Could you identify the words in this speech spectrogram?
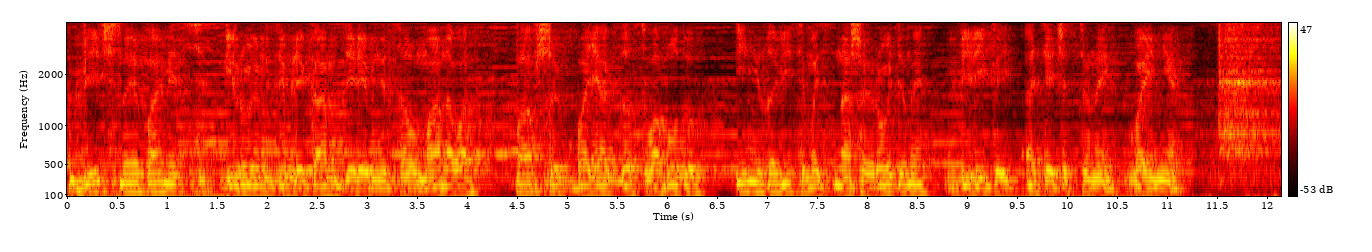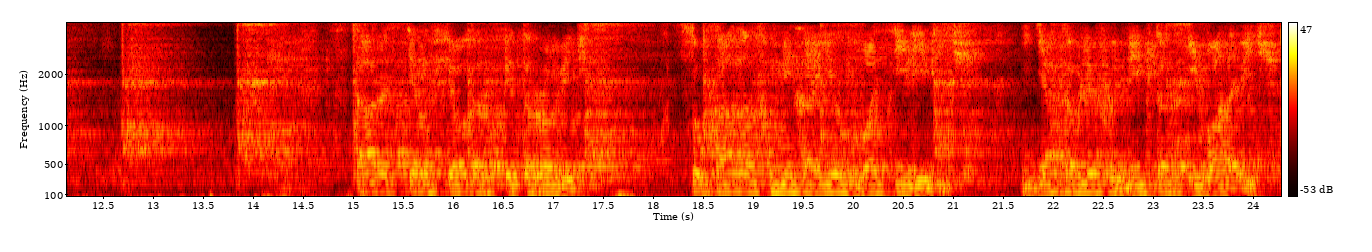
Вечная память героям-землякам деревни Салманова, павших в боях за свободу и независимость нашей Родины в Великой Отечественной войне. Старостин Федор Петрович, Суханов Михаил Васильевич, Яковлев Виктор Иванович.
